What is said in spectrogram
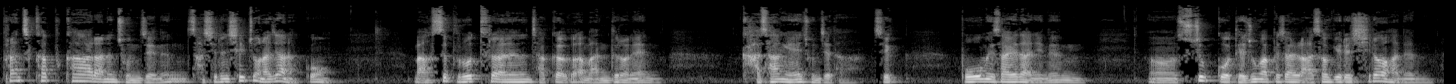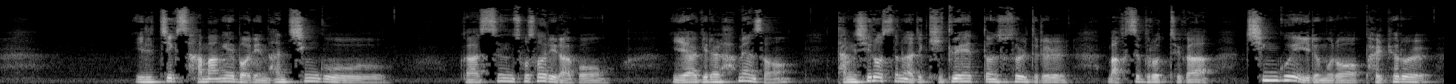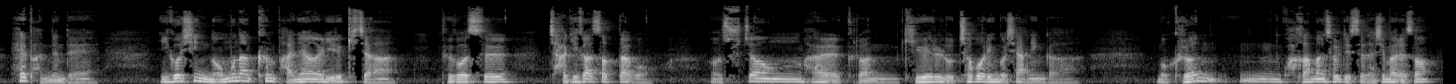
프란츠 카프카라는 존재는 사실은 실존하지 않았고 막스 브로트라는 작가가 만들어낸 가상의 존재다. 즉 보험회사에 다니는 어, 수줍고 대중 앞에 잘 나서기를 싫어하는 일찍 사망해버린 한 친구가 쓴 소설이라고 이야기를 하면서 당시로서는 아주 기괴했던 소설들을 막스 브로트가 친구의 이름으로 발표를 해 봤는데 이것이 너무나 큰 반향을 일으키자 그것을 자기가 썼다고 어, 수정할 그런 기회를 놓쳐버린 것이 아닌가. 뭐 그런 음, 과감한 설도 있어요. 다시 말해서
